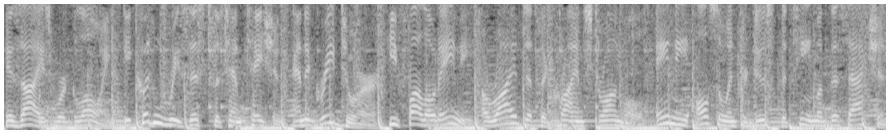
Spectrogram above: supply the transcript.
his eyes were glowing. He couldn't resist the temptation and agreed to her. He followed Amy, arrived at the crime stronghold. Amy also introduced the team of this action.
